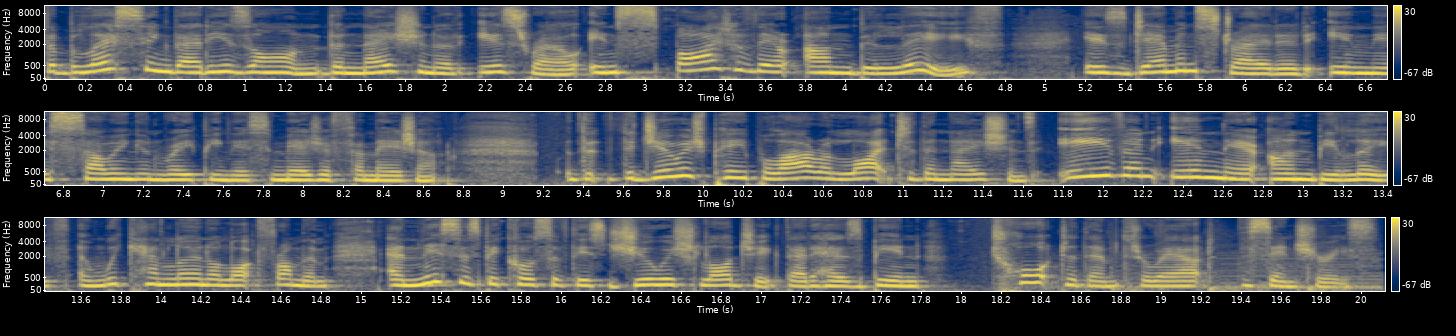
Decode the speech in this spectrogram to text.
the blessing that is on the nation of Israel, in spite of their unbelief, is demonstrated in this sowing and reaping, this measure for measure. The, the, Jewish people are a light to the nations, even in their unbelief, and we can learn a lot from them. And this is because of this Jewish logic that has been taught to them throughout the centuries.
